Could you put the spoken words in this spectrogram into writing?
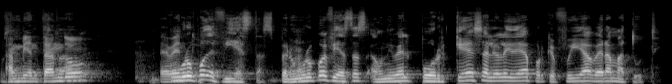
O sea, Ambientando eventos. Un grupo de fiestas, pero un grupo de fiestas a un nivel. ¿Por qué salió la idea? Porque fui a ver a Matute.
